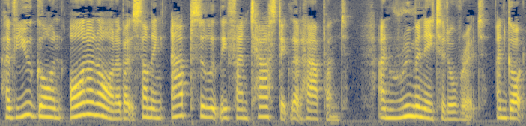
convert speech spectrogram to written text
have you gone on and on about something absolutely fantastic that happened and ruminated over it and got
